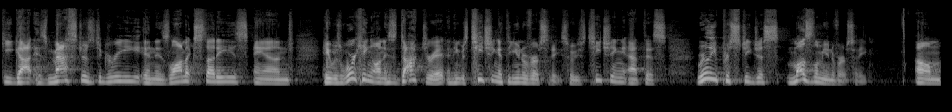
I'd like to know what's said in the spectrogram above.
he got his master's degree in Islamic studies, and he was working on his doctorate, and he was teaching at the university. So he was teaching at this really prestigious Muslim university. Um,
